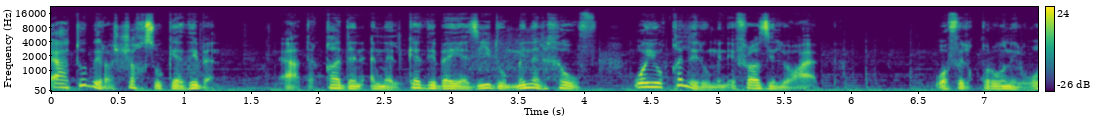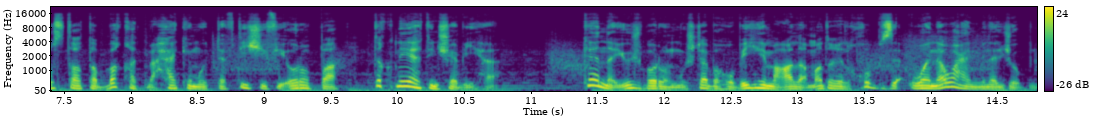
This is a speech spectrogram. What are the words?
اعتبر الشخص كاذبا اعتقادا أن الكذب يزيد من الخوف ويقلل من إفراز اللعاب وفي القرون الوسطى طبقت محاكم التفتيش في أوروبا تقنيات شبيهة. كان يجبر المشتبه بهم على مضغ الخبز ونوع من الجبن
